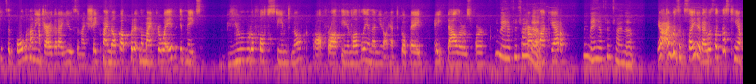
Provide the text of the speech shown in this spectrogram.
It's an old honey jar that I use, and I shake my milk up, put it in the microwave. It makes beautiful steamed milk, all frothy and lovely, and then you don't have to go pay eight dollars for You may have to try caramel that. macchiato. We may have to try that. Yeah, I was excited. I was like, this can't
